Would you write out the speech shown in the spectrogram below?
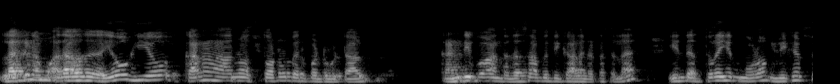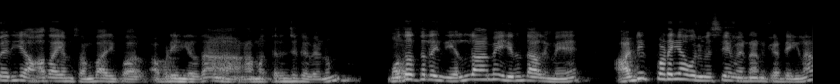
லக்னம் அதாவது யோகியோ கர்ணநாதனோ தொடர்பு ஏற்பட்டு விட்டால் கண்டிப்பா அந்த தசாபதி காலகட்டத்துல இந்த துறையின் மூலம் மிகப்பெரிய ஆதாயம் சம்பாதிப்பார் அப்படிங்கிறதான் நாம தெரிஞ்சுக்க வேணும். மொத்தத்துல இது எல்லாமே இருந்தாலுமே அடிப்படையா ஒரு விஷயம் என்னன்னு கேட்டீங்கன்னா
